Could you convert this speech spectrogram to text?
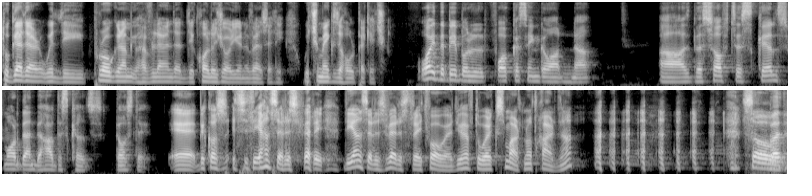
together with the program you have learned at the college or university, which makes the whole package. Why the people focusing on uh, uh, the soft skills more than the hard skills those days? Uh, because it's the answer is very the answer is very straightforward. You have to work smart, not hard, huh? so but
